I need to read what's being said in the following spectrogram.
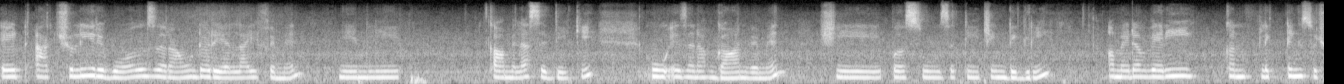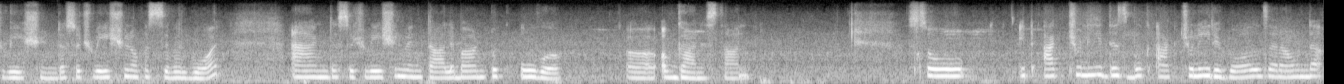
It actually revolves around a real life woman, namely Kamila Sidiqi, who is an Afghan woman. She pursues a teaching degree amid a very conflicting situation, the situation of a civil war and the situation when Taliban took over uh, Afghanistan. So it actually this book actually revolves around the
